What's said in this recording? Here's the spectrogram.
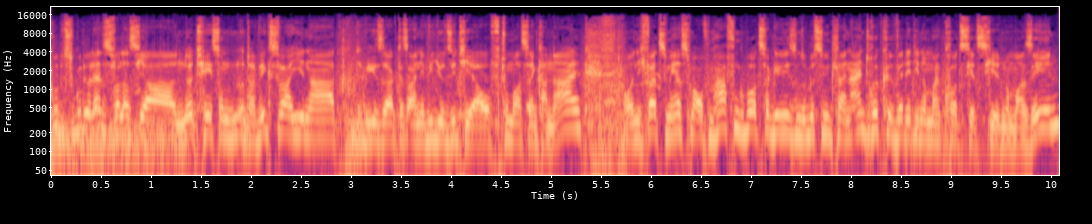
Gut, zu guter Letzt, weil das ja Nerdtaste und unterwegs war hier nahe. Wie gesagt, das eine Video seht ihr auf Thomas sein Kanal. Und ich war zum ersten Mal auf dem Hafengeburtstag gewesen. So ein bisschen die kleinen Eindrücke werdet ihr noch mal kurz jetzt hier noch mal sehen.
